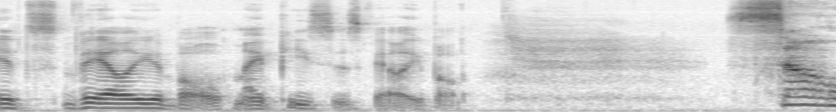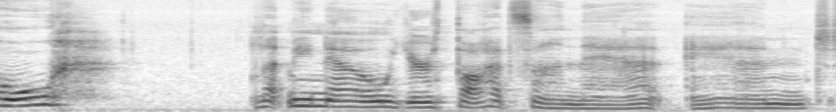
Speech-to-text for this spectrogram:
it's valuable. My peace is valuable. So let me know your thoughts on that and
